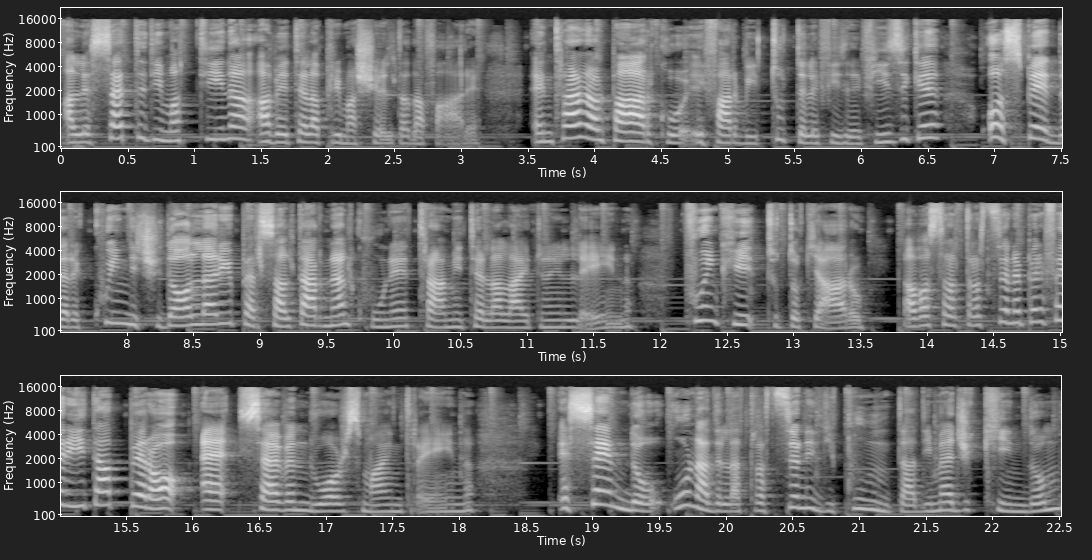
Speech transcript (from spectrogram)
alle 7 di mattina avete la prima scelta da fare. Entrare al parco e farvi tutte le file fisiche o spendere 15 dollari per saltarne alcune tramite la Lightning Lane. Fu in qui tutto chiaro. La vostra attrazione preferita però è Seven Dwarfs Mine Train. Essendo una delle attrazioni di punta di Magic Kingdom,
